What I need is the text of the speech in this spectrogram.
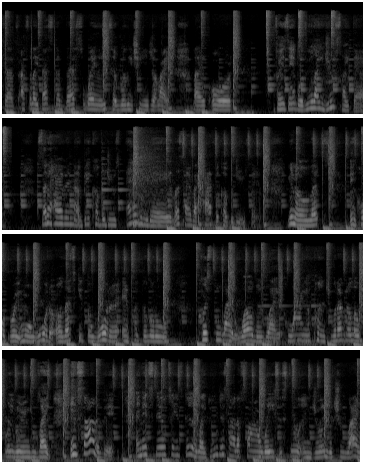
steps. I feel like that's the best way to really change your life. Like, or for example, if you like juice like that, instead of having a big cup of juice every day, let's have a half a cup of juice then. You know, let's incorporate more water or let's get the water and put the little crystal light welders like Hawaiian punch, whatever the little flavoring you like inside of it. And it still tastes good. Like you just gotta find ways to still enjoy what you like,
